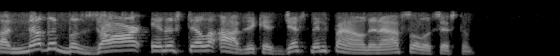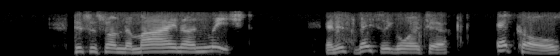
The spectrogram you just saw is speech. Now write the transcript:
Another bizarre interstellar object has just been found in our solar system. This is from the Mind Unleashed, and it's basically going to echo,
